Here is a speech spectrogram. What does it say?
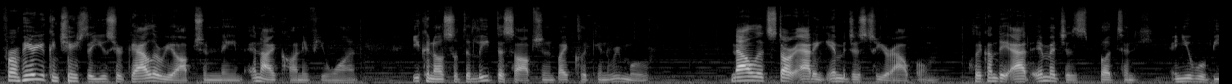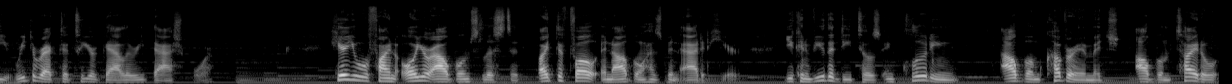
From here you can change the user gallery option name and icon if you want. You can also delete this option by clicking remove. Now let's start adding images to your album. Click on the add images button and you will be redirected to your gallery dashboard. Here you will find all your albums listed. By default, an album has been added here. You can view the details including album cover image, album title,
